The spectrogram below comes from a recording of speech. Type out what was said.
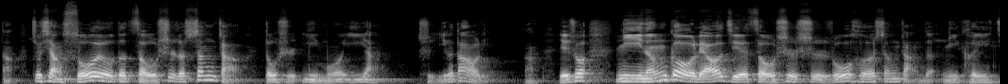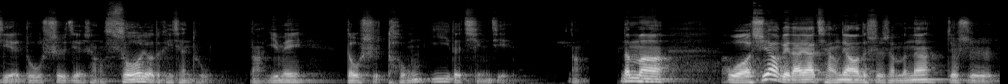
啊，就像所有的走势的生长都是一模一样，是一个道理啊。也就是说，你能够了解走势是如何生长的，你可以解读世界上所有的 K 线图啊，因为都是同一的情节啊。那么，我需要给大家强调的是什么呢？就是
